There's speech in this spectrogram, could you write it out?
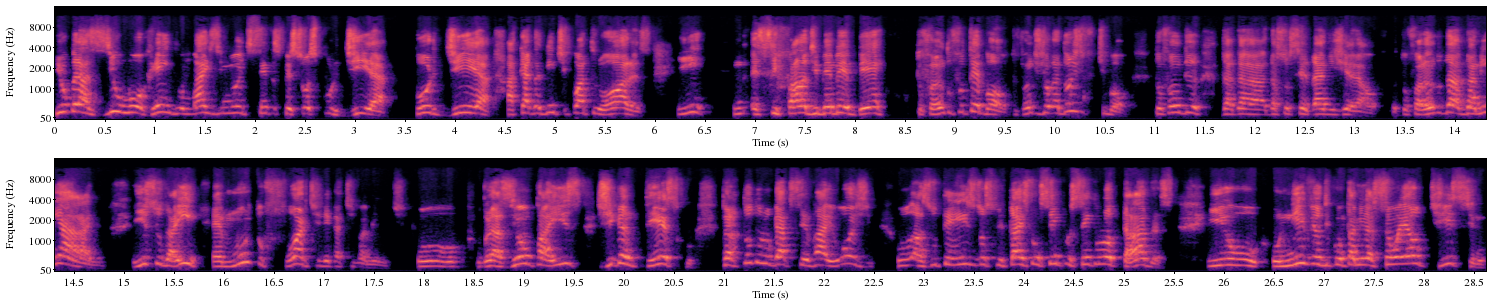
E o Brasil morrendo mais de 1.800 pessoas por dia, por dia, a cada 24 horas. E se fala de BBB, estou falando do futebol, estou falando de jogadores de futebol estou falando de, da, da, da, sociedade em geral, estou falando da, da, minha área. Isso daí é muito forte negativamente. O, o Brasil é um país gigantesco. Para todo lugar que você vai hoje, as UTIs dos hospitais estão 100% lotadas e o, o, nível de contaminação é altíssimo.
